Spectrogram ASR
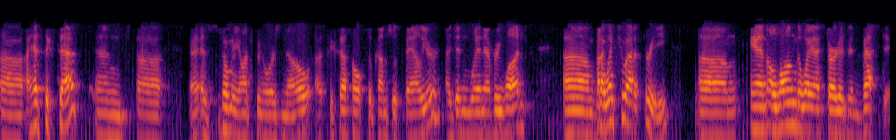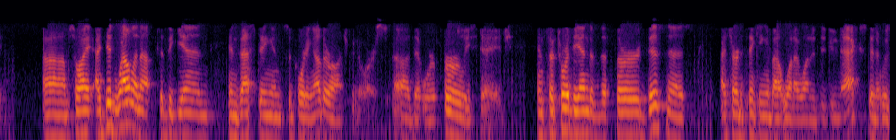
uh, I had success, and uh, as so many entrepreneurs know, uh, success also comes with failure. I didn't win every one, um, but I went two out of three. Um, and along the way, I started investing. Um, so I, I did well enough to begin investing and supporting other entrepreneurs uh, that were early stage. And so toward the end of the third business, I started thinking about what I wanted to do next, and it was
